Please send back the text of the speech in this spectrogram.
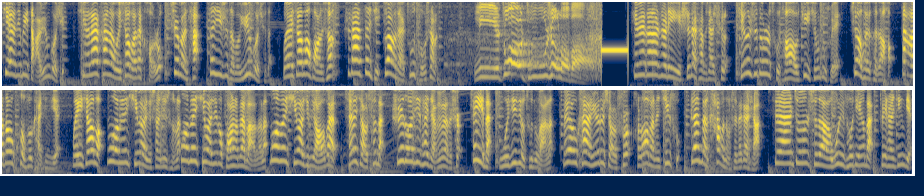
建宁被打晕过去。醒来看到韦小宝在烤肉，质问他自己是怎么晕过去的。韦小宝谎称是他自己撞在猪头上了。你撞猪上了吧？偏偏看到这里，实在看不下去了。平时都是吐槽剧情注水，这回可倒好，大刀阔斧砍情节。韦小宝莫名其妙就上京城了，莫名其妙就跟皇上拜把子了，莫名其妙就被鳌拜了。陈小春版十多集才讲明白的事儿，这一版五集就荼毒完了。没有看原著小说和老版的基础，根本看不懂是在干啥。虽然周星驰的无厘头电影版非常经典，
